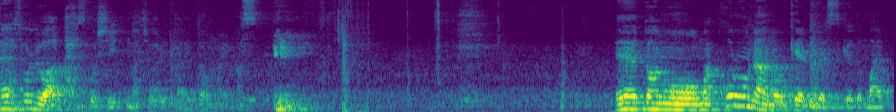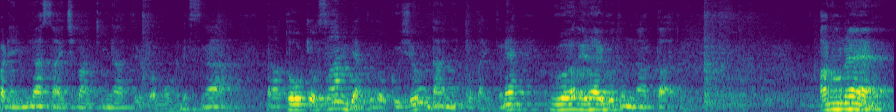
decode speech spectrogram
えーそれでは少し交わりたいと思います。えーとあのまあ、コロナの件ですけど、まあ、やっぱり皆さん一番気になっていると思うんですが東京360何人とか言ってねうわえらいことになったという。あのね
